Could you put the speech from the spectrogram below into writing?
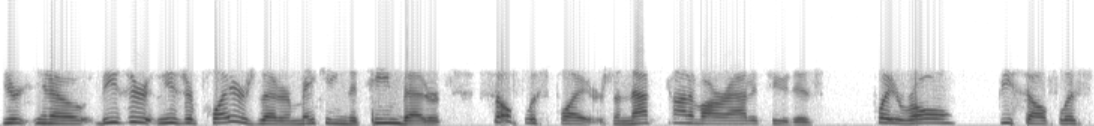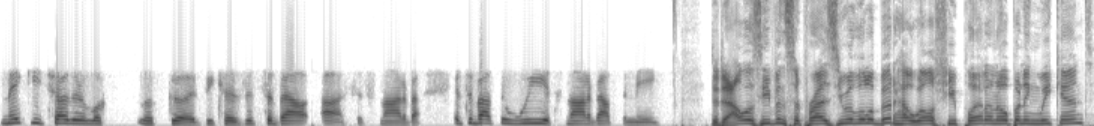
you're you know these are these are players that are making the team better, selfless players, and that's kind of our attitude: is play your role, be selfless, make each other look look good because it's about us. It's not about it's about the we. It's not about the me. Did Alice even surprise you a little bit how well she played on opening weekend?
